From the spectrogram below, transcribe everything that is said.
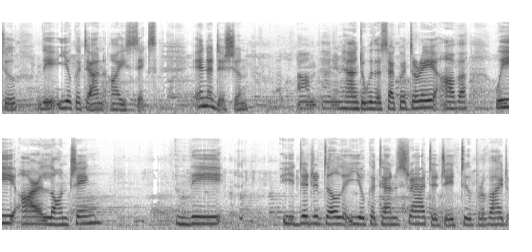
to the Yucatan I-6. In addition, um, and in hand with the Secretary of, uh, we are launching the digital Yucatan strategy to provide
